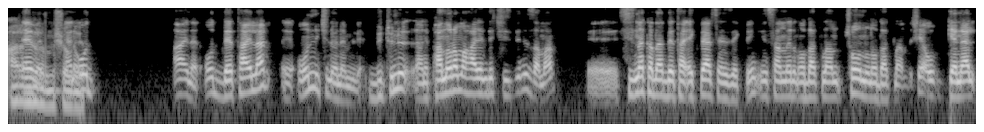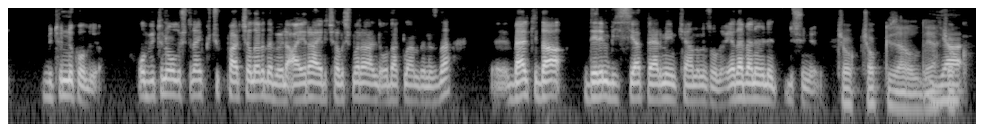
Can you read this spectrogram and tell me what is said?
arındırılmış yani oluyor. o aynen o detaylar e, onun için önemli. Bütünü yani panorama halinde çizdiğiniz zaman e, siz ne kadar detay eklerseniz ekleyin insanların odaklan çoğunun odaklandığı şey o genel bütünlük oluyor. O bütünü oluşturan küçük parçaları da böyle ayrı ayrı çalışmalar halinde odaklandığınızda e, belki daha derin bir hissiyat verme imkanınız oluyor. Ya da ben öyle düşünüyorum. Çok çok güzel oldu ya. Ya- Çok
